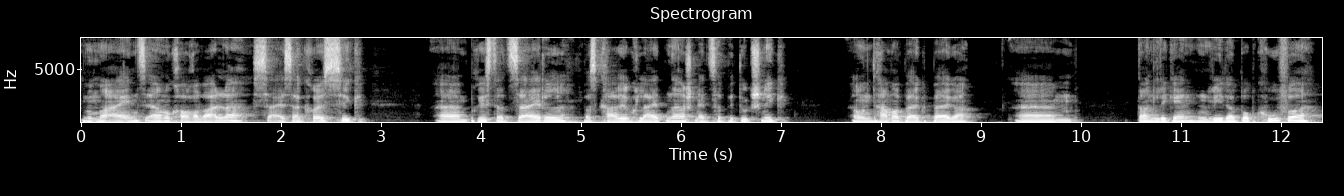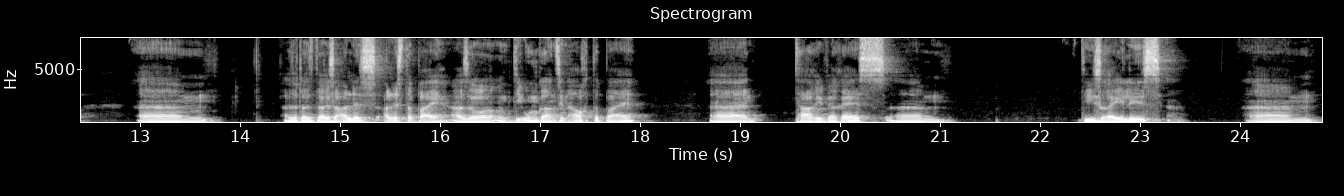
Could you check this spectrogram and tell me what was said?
Nummer 1 Ermo Caravalla, Seisa Grössig, ähm, Priester Zeidel, Pascario Kleitner, Schnetzer Petutschnik und Hammerberg Berger. Ähm, dann Legenden wie der Bob Kufer. Ähm, also da, da ist alles, alles dabei. Also, und die Ungarn sind auch dabei. Äh, Tari Veres, ähm, die Israelis, ähm,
